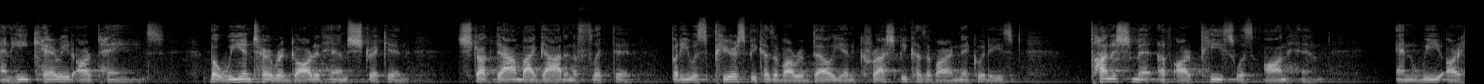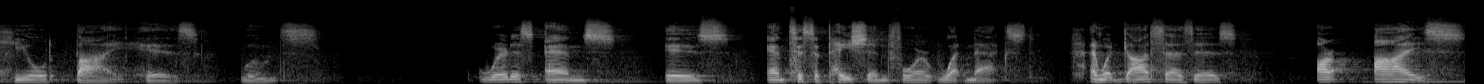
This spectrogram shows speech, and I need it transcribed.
and he carried our pains. But we in turn regarded him stricken, struck down by God and afflicted. But he was pierced because of our rebellion, crushed because of our iniquities. Punishment of our peace was on him and we are healed by his wounds. Where this ends is anticipation for what next. And what God says is, our eyes,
